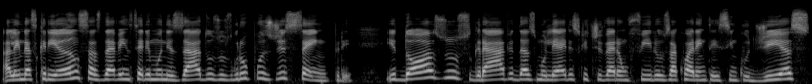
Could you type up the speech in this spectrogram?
Além das crianças, devem ser imunizados os grupos de sempre: idosos, grávidas, mulheres que tiveram filhos há 45 dias,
